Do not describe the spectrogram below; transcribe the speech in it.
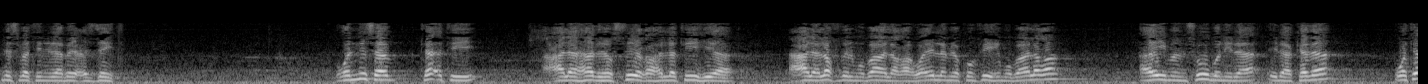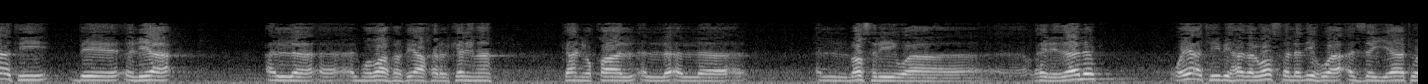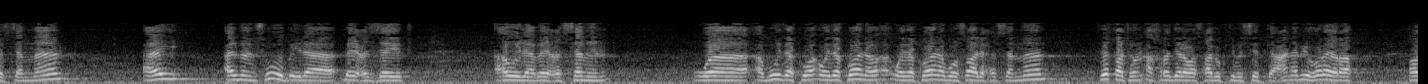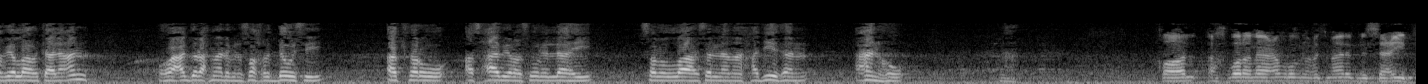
نسبة إلى بيع الزيت. والنسب تأتي على هذه الصيغة التي هي على لفظ المبالغة وإن لم يكن فيه مبالغة أي منسوب إلى إلى كذا وتأتي بالياء المضافة في آخر الكلمة. كان يقال البصري وغير ذلك. ويأتي بهذا الوصف الذي هو الزيات والسمان أي المنسوب إلى بيع الزيت أو إلى بيع السمن. وأبو ذكوان وذكوان, وذكوان أبو صالح السمان ثقة أخرج له أصحاب الكتب الستة. عن أبي هريرة رضي الله تعالى عنه وهو عبد الرحمن بن صخر الدوسي أكثر أصحاب رسول الله صلى الله عليه وسلم حديثا عنه. قال أخبرنا عمرو بن عثمان بن سعيد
